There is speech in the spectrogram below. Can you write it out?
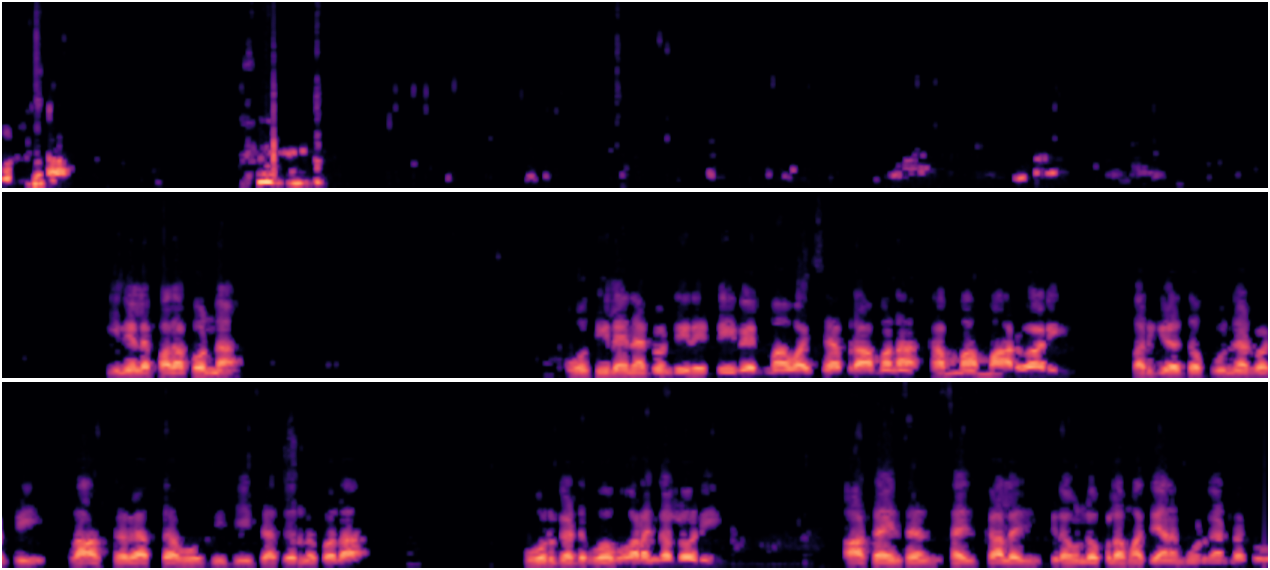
కొడుతున్నా. ఈ నెల పదకొండున ఓసీలైనటువంటి రెడ్డి వెల్మ వైశ్య బ్రాహ్మణ కమ్మ మార్వాడి వర్గీయులతో కూడినటువంటి రాష్ట్ర వ్యాప్త ఓసీజీ ఓరుగడ్డ ఓ- వరంగల్లోని ఆసైన్ సైన్స్ సైన్స్ కాలేజ్ గ్రౌండ్ లోపల మధ్యాహ్నం మూడు గంటలకు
